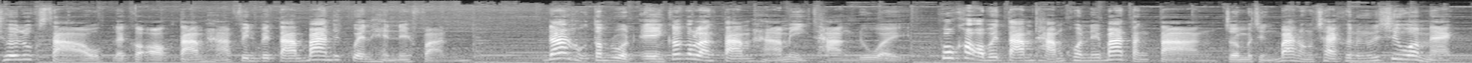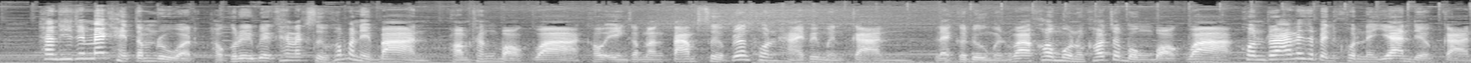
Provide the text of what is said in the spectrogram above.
ช่วยลูกสาว และก็ออกตามหาฟินไปตามบ้านที่เกวนเห็นในฝัน ด้านของตำรวจเองก็กำลังตามหามาอีกทางด้วย พวกเขาออกไปตามถามคนในบ้านต่างๆ จนมาถึงบ้านของชายคนหนึ่งที่ชื่อว่าแม็ก ทันทีที่แม็กเห็นตำรวจเขาก็รีบเรียกท่านนักสืบเข้ามาในบ้าน พร้อมทั้งบอกว่าเขาเองกำลังตามสืบเรื่องคนหายไปเหมือนกัน และก็ดูเหมือนว่าข้อมูลของเขาจะบ่งบอกว่าคนร้ายน่าจะเป็นคนในย่านเดียวกัน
